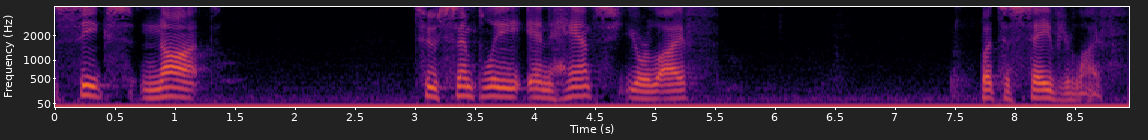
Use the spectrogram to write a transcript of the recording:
seeks not to simply enhance your life, but to save your life.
